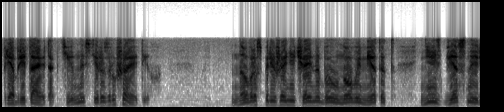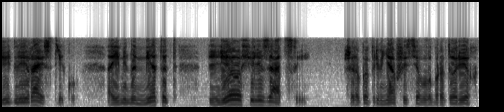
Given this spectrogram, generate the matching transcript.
приобретают активность и разрушают их. Но в распоряжении Чейна был новый метод, неизвестный Ридли Райстрику, а именно метод леофилизации, широко применявшийся в лабораториях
